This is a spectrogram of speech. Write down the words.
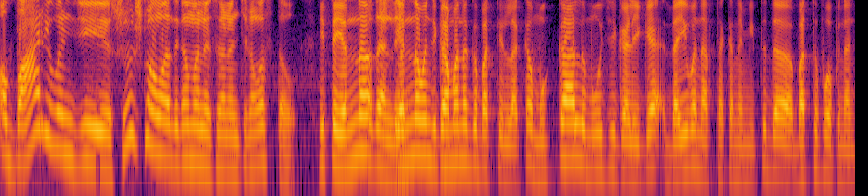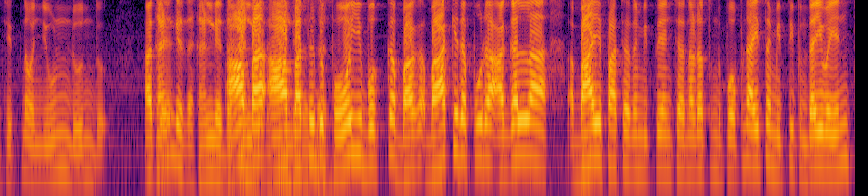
ಅವು ಬಾರಿ ಒಂಜಿ ಸೂಕ್ಷ್ಮವಾದ ಗಮನಿಸುವ ಅಂಚಿನ ವಸ್ತು ಇತ್ತ ಎನ್ನ ಎನ್ನ ಒಂಜಿ ಗಮನಗ ಬತ್ತಿಲ್ಲಕ್ಕ ಮುಕ್ಕಾಲು ಮೂಜಿಗಳಿಗೆ ದೈವ ನರ್ತಕನ ಮಿತ್ತದ ಬತ್ತು ಪೋಪಿನ ಅಂಚಿತ್ನ ಒಂಜಿ ಉಂಡು ಉಂದು. ಖಂಡಿತ ಖಂಡಿತ ಆ ಬತ್ತದ. ಪೋಯಿ ಬೊಕ್ಕ ಬಾಕಿದ ಪೂರ ಅಗಲ್ಲ ಬಾಯಿ ಪಾತ್ರದ ಮಿತ್ತು ಎಂಚ ನಡತೊಂದು ಪೋಪುಂಡು ಐತ ಮಿತ್ತಿ ದೈವ ಎಂಚ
